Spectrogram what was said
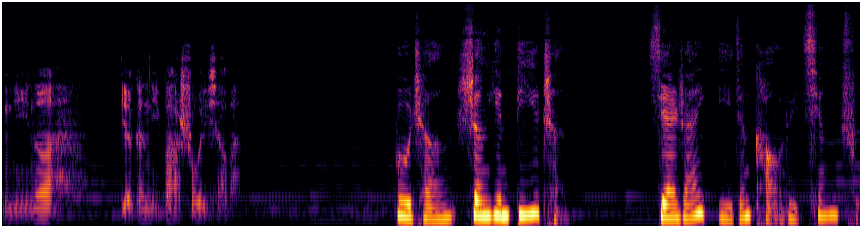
你呢，也跟你爸说一下吧。顾城声音低沉，显然已经考虑清楚。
